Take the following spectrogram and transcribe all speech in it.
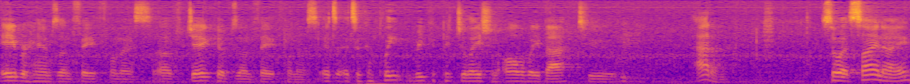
Abraham's unfaithfulness, of Jacob's unfaithfulness. It's, it's a complete recapitulation all the way back to Adam. So at Sinai,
